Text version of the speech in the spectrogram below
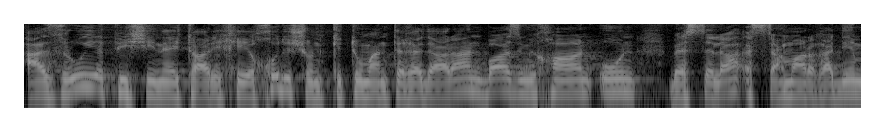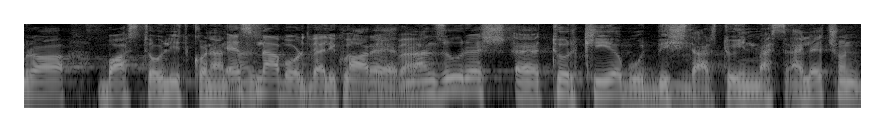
از روی پیشینه تاریخی خودشون که تو منطقه دارن باز می‌خوان اون به اصطلاح استعمار قدیم را باز تولید کنن. اسم نبرد ولی آره منظورش ترکیه بود بیشتر تو این مسئله چون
